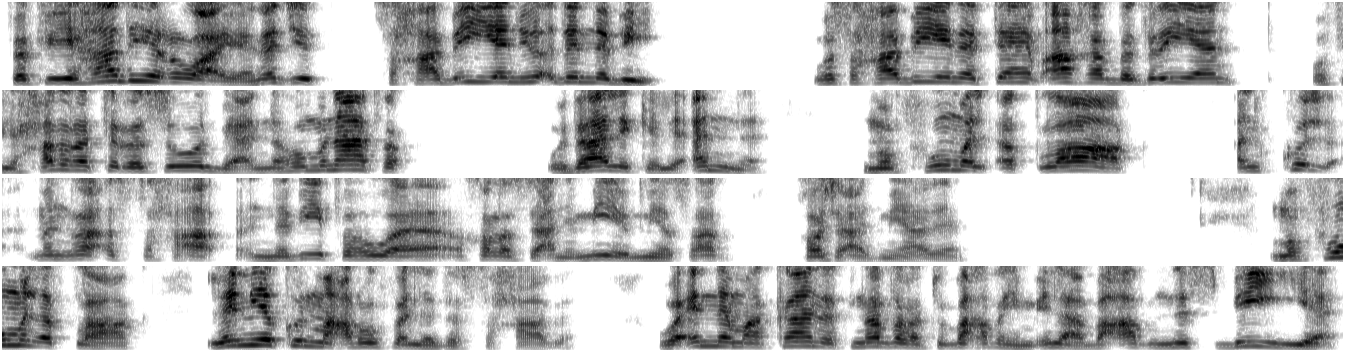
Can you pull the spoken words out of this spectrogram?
ففي هذه الرواية نجد صحابيا يؤذي النبي وصحابيا يتهم آخر بدريا وفي حضرة الرسول بأنه منافق. وذلك لأن مفهوم الإطلاق عن كل من رأى الصحابة النبي فهو خلص يعني مية بمية صار خوش آدمي هذا. مفهوم الإطلاق لم يكن معروفا لدى الصحابة وإنما كانت نظرة بعضهم إلى بعض نسبية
